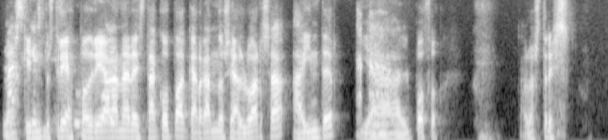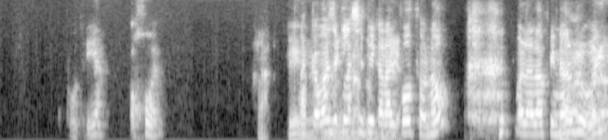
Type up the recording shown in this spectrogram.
Más es que, Industrias podría ganar esta copa cargándose al Barça, a Inter y al Pozo. A los tres. Podría. Ojo, eh. eh Acabas de clasificar al Pozo, ¿no? Para la final, Rubén.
